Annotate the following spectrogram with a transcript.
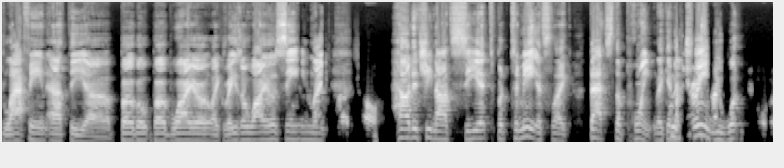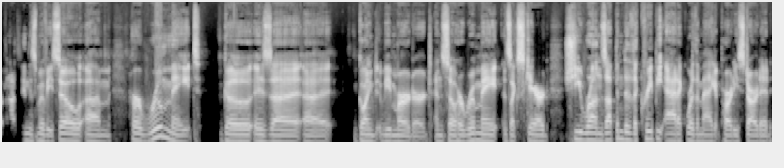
laughing at the uh burb wire, like razor wire scene. Like, Oh. how did she not see it? But to me, it's like that's the point. Like in a dream, you would. people have not seen this movie. So um her roommate go is uh uh going to be murdered. And so her roommate is like scared. She runs up into the creepy attic where the maggot party started.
